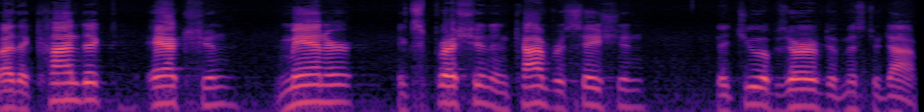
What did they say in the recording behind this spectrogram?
by the conduct, action, manner, expression, and conversation that you observed of Mr. Dahmer?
